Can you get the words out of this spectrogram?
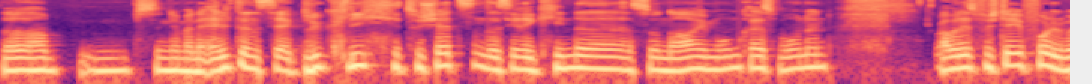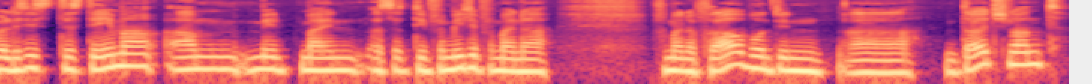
Da sind ja meine Eltern sehr glücklich zu schätzen, dass ihre Kinder so nah im Umkreis wohnen. Aber das verstehe ich voll, weil das ist das Thema ähm, mit mein, also die Familie von meiner, von meiner Frau wohnt in, äh, in Deutschland.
